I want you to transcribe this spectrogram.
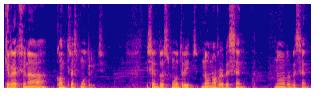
que reaccionaba contra Smutrich, diciendo Smutrich no nos representa, no nos representa.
